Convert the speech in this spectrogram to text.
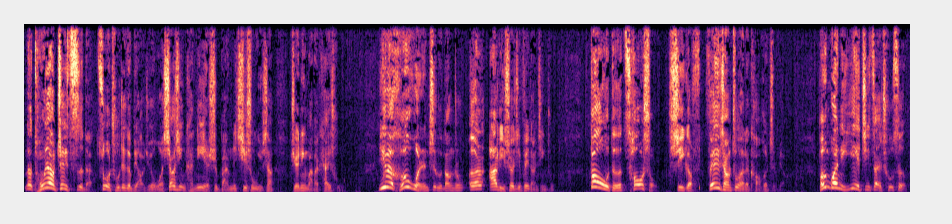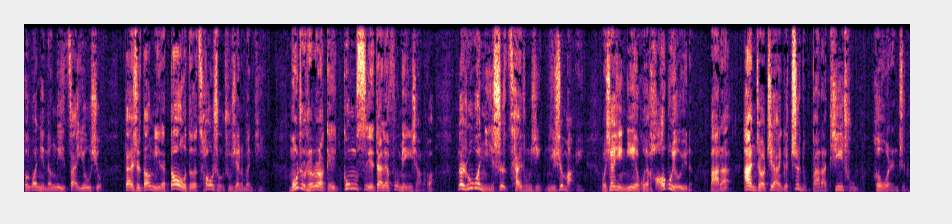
那同样这次的做出这个表决，我相信肯定也是百分之七十五以上决定把它开除，因为合伙人制度当中，阿阿里设计非常清楚，道德操守是一个非常重要的考核指标。甭管你业绩再出色，甭管你能力再优秀，但是当你的道德操守出现了问题，某种程度上给公司也带来负面影响的话，那如果你是蔡崇信，你是马云，我相信你也会毫不犹豫的把他按照这样一个制度把他剔除合伙人制度。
